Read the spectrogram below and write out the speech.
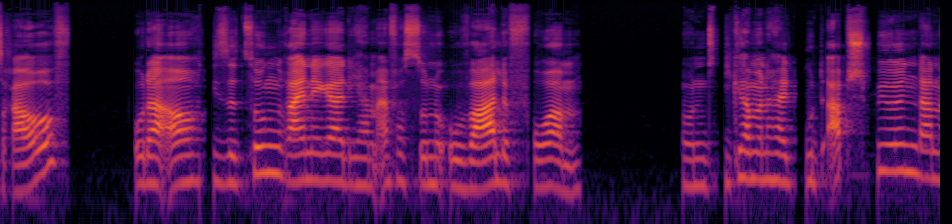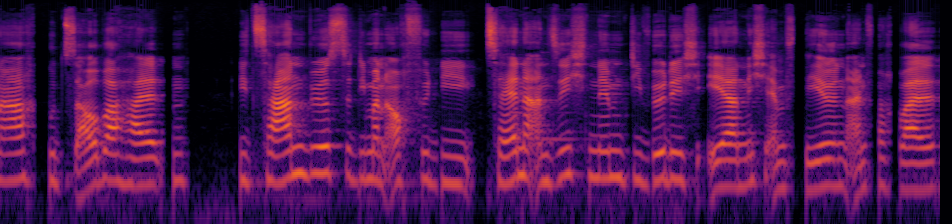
drauf oder auch diese Zungenreiniger, die haben einfach so eine ovale Form. Und die kann man halt gut abspülen danach, gut sauber halten. Die Zahnbürste, die man auch für die Zähne an sich nimmt, die würde ich eher nicht empfehlen, einfach weil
